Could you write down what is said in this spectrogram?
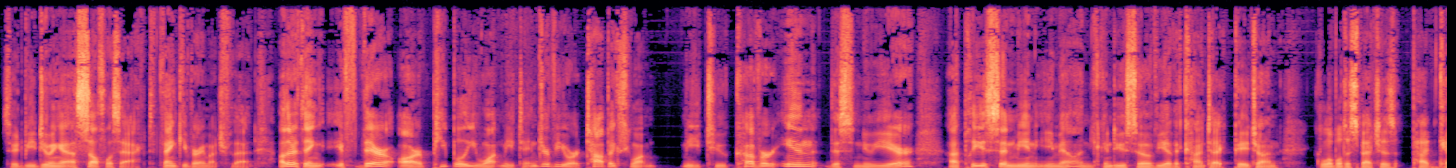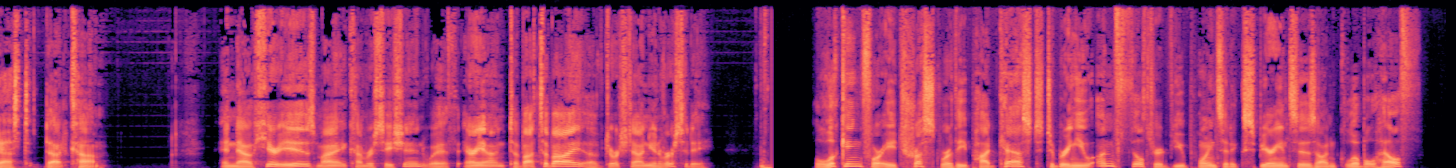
So you'd be doing a selfless act. Thank you very much for that. Other thing, if there are people you want me to interview or topics you want me to cover in this new year, uh, please send me an email and you can do so via the contact page on globaldispatchespodcast.com. And now here is my conversation with Ariane Tabatabai of Georgetown University. Looking for a trustworthy podcast to bring you unfiltered viewpoints and experiences on global health?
